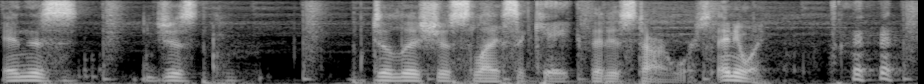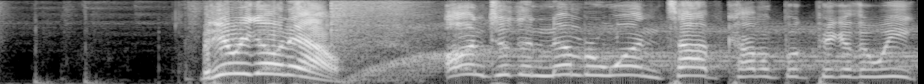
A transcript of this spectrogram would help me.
in this just delicious slice of cake that is star wars anyway but here we go now on to the number one top comic book pick of the week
